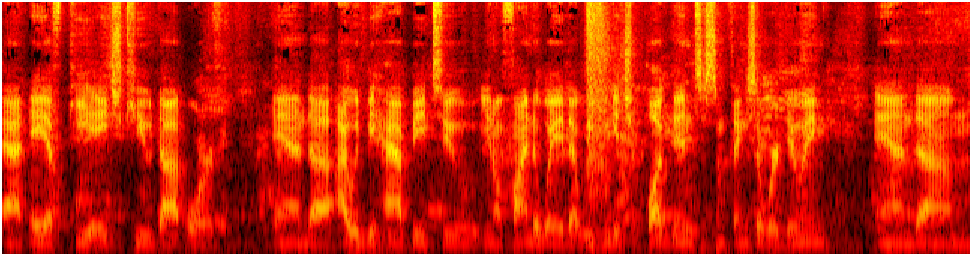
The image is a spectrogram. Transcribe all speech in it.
at afphq.org. And uh, I would be happy to, you know, find a way that we can get you plugged into some things that we're doing. And um,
